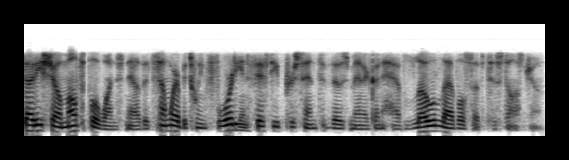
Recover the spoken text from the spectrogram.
Studies show multiple ones now that somewhere between 40 and 50 percent of those men are going to have low levels of testosterone.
